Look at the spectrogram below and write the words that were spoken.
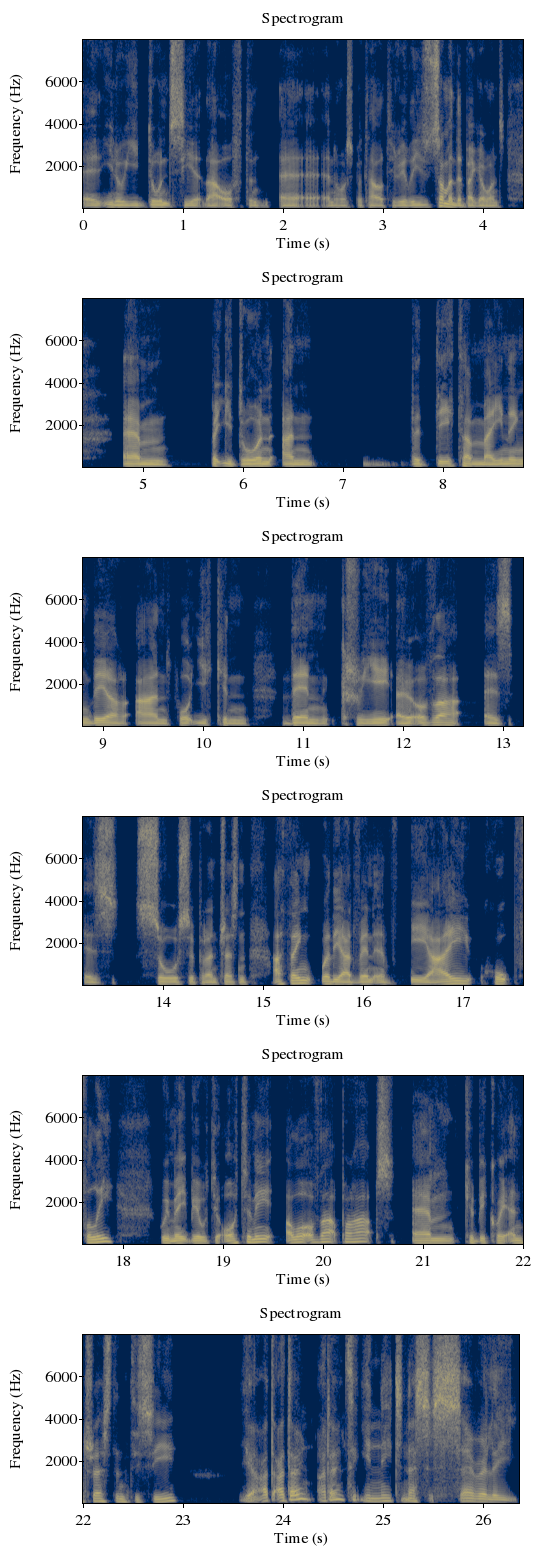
uh, you know, you don't see it that often uh, in hospitality. Really, some of the bigger ones, um, but you don't. And the data mining there and what you can then create out of that is is so super interesting. I think with the advent of AI, hopefully, we might be able to automate a lot of that. Perhaps um, could be quite interesting to see. Yeah, I, I don't. I don't think you need to necessarily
